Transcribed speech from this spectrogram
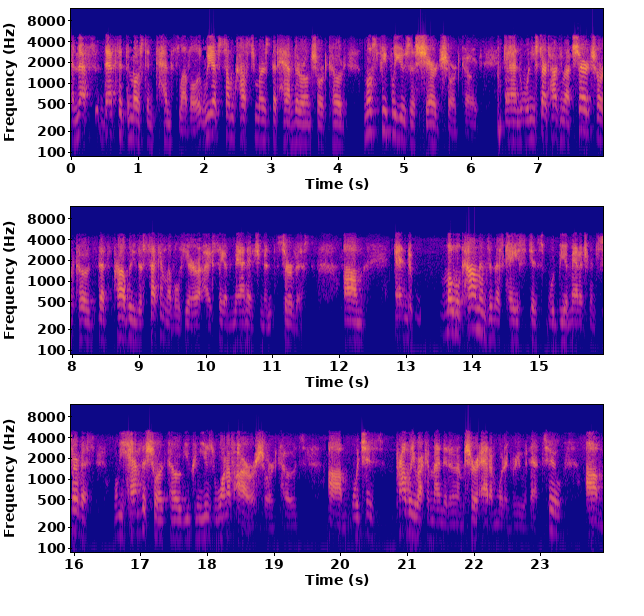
and that's, that's at the most intense level. We have some customers that have their own short code. Most people use a shared short code. And when you start talking about shared short codes, that's probably the second level here. I say a management service. Um, and Mobile Commons in this case is, would be a management service. We have the short code. You can use one of our shortcodes. um, which is probably recommended, and I'm sure Adam would agree with that too. Um,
